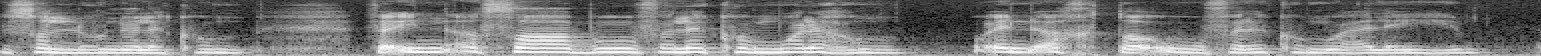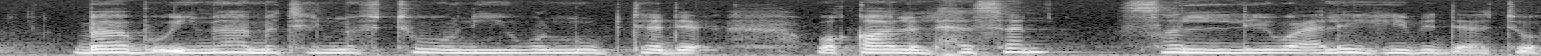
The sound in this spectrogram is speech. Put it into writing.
يصلون لكم فإن أصابوا فلكم ولهم وإن أخطأوا فلكم وعليهم باب إمامة المفتون والمبتدع وقال الحسن صلي وعليه بدعته.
